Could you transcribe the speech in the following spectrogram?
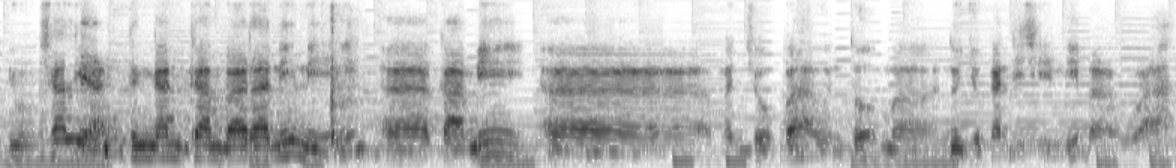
Ibu sekalian, dengan gambaran ini eh, kami eh, mencoba untuk menunjukkan di sini bahwa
